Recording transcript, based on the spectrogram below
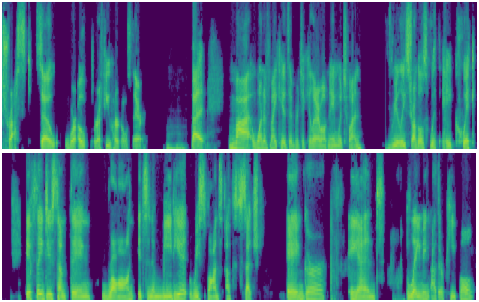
trust. So we're over a few hurdles there. Mm-hmm. But my one of my kids in particular, I won't name which one, really struggles with a quick if they do something wrong, it's an immediate response of such anger and blaming other people.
